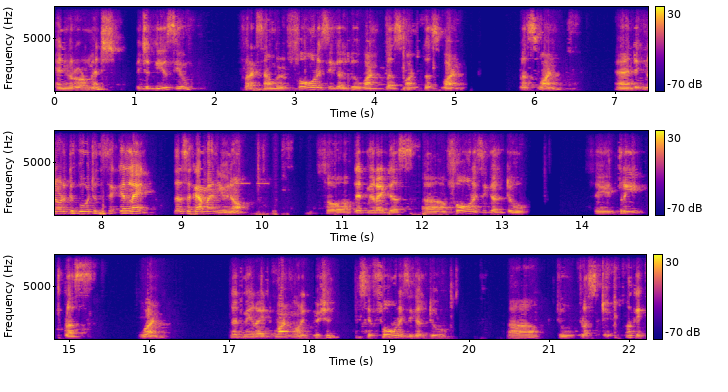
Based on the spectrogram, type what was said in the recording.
environment which gives you, for example, 4 is equal to 1 plus 1 plus 1 plus 1. And in order to go to the second line, there is a command you know. So let me write as uh, 4 is equal to say 3 plus 1. Let me write one more equation. Say 4 is equal to uh, 2 plus 2. Okay.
